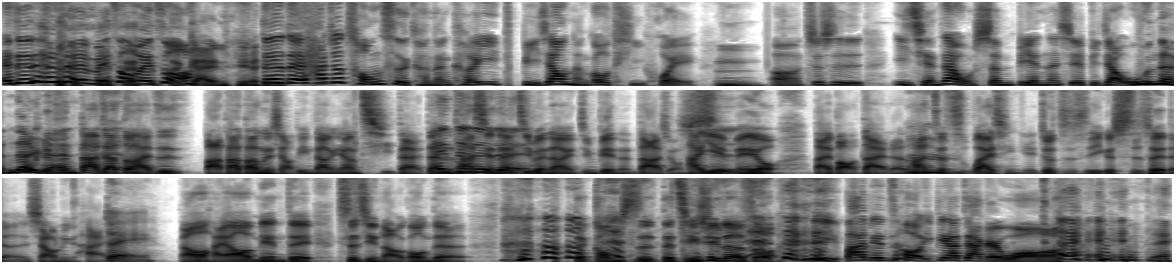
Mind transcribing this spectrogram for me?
哎，欸、对对对，没错没错，概念，对对对，他就从此可能可以比较能够体会，嗯。呃，就是以前在我身边那些比较无能的人，大家都还是把他当成小叮当一样期待，但是他现在基本上已经变成大雄，欸、对对对，他也没有百宝袋了，他就是外形也就只是一个十岁的小女孩，对。然后还要面对痴情老公的 的攻势的情绪勒索，你八年之后一定要嫁给我。对对，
